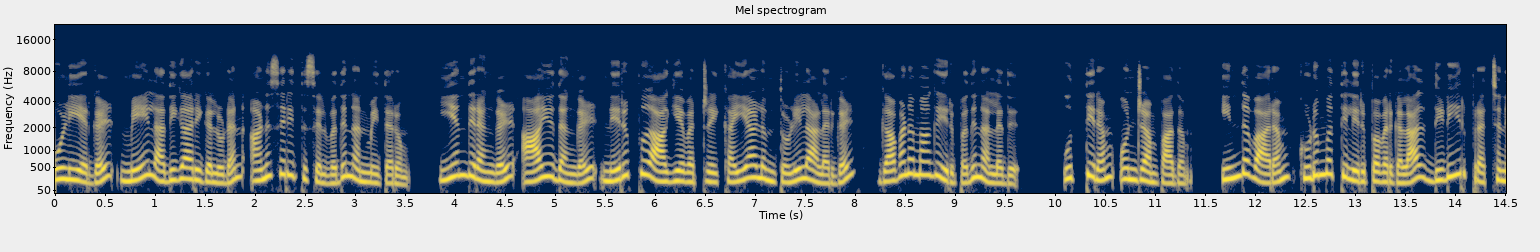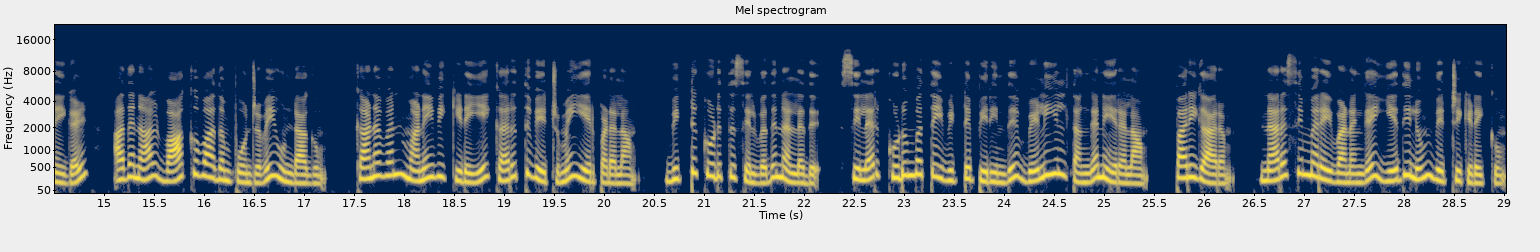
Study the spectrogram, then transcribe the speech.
ஊழியர்கள் மேல் அதிகாரிகளுடன் அனுசரித்து செல்வது நன்மை தரும். இயந்திரங்கள் ஆயுதங்கள் நெருப்பு ஆகியவற்றை கையாளும் தொழிலாளர்கள் கவனமாக இருப்பது நல்லது. உத்திரம் ஒன்றாம் பாதம். இந்த வாரம் குடும்பத்தில் இருப்பவர்களால் திடீர் பிரச்சனைகள் அதனால் வாக்குவாதம் போன்றவை உண்டாகும். கணவன் மனைவிக்கிடையே கருத்து வேற்றுமை ஏற்படலாம். விட்டுக் கொடுத்து செல்வது நல்லது. சிலர் குடும்பத்தை விட்டு பிரிந்து வெளியில் தங்க நேரலாம். பரிகாரம். நரசிம்மரை வணங்க எதிலும் வெற்றி கிடைக்கும்.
